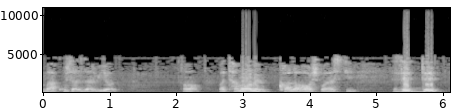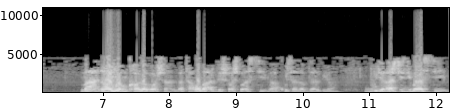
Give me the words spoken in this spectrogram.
معکوس از در بیاد. و تمام کالاهاش بایستی ضد معنای اون کالا باشند و تمام ارزشهاش بایستی معکوس از در بیان. بوده هر چیزی بایستی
